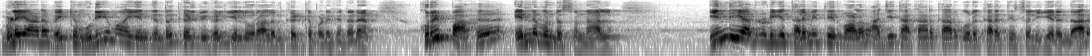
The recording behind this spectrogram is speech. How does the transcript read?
விளையாட வைக்க முடியுமா என்கின்ற கேள்விகள் எல்லோராலும் கேட்கப்படுகின்றன. குறிப்பாக என்னவென்று சொன்னால் இந்தியாவினுடைய தலைமை தேர்வாளர் அஜித் அகார்கார் ஒரு கருத்தை சொல்லியிருந்தார்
